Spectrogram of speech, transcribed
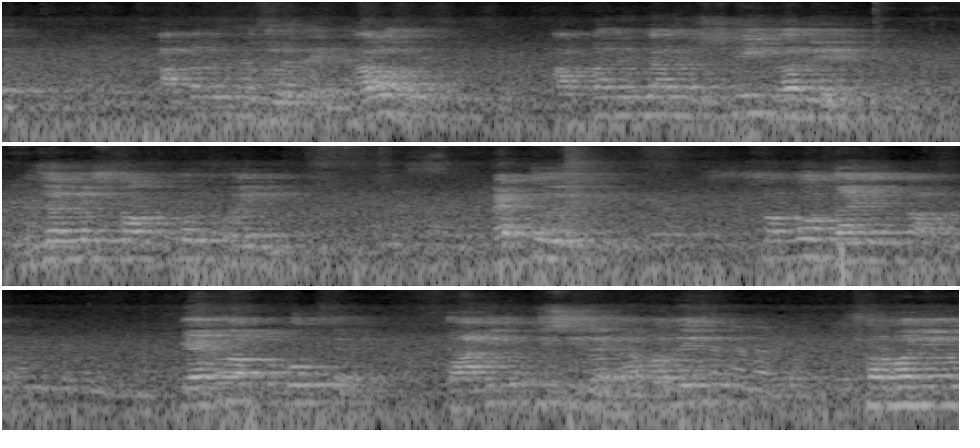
আপনাদের দোষ নেই কারণ আপনাদেরকে আমরা সেইভাবে বোঝাতে সক্ষম হয়নি। ব্যর্থ হয়েছি। সকল দায়িত্ব কেন আপনি বলছেন? তা আমি জানি আমাদের সম্মানীয়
